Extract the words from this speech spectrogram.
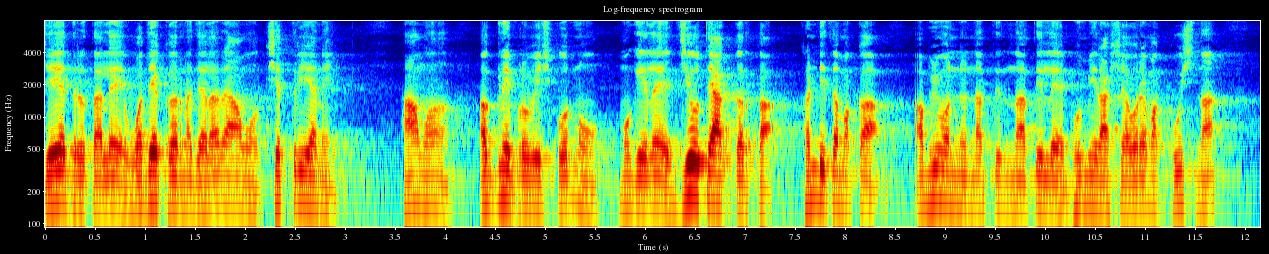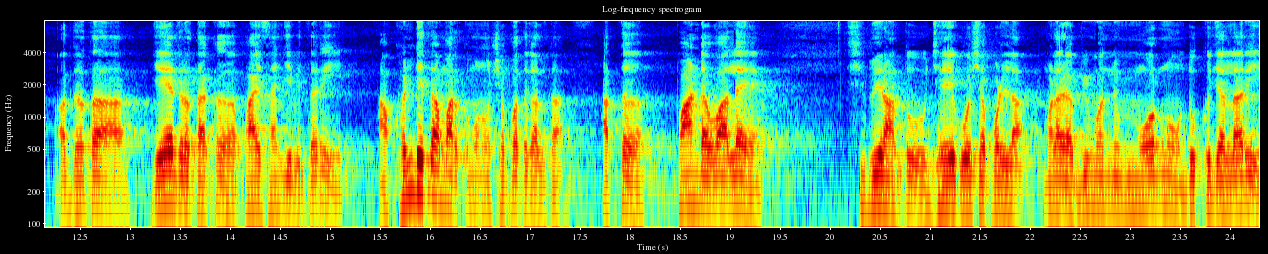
जयद्रताले वधे करना जाल्यार हांव क्षत्रीय न्हय हांव अग्नी प्रवेश करून मुगेले जीव त्याग करता खंडीत म्हाका अभिमन्यू नाती नातिल्ले भुमी राशावरे म्हाका खूश ना द्रता जयद्रताक पाय सांजे भितरी हांव खंडीत मारता म्हणून शपत घालता आतां पांडवाले शिबिरांत जयघोश पडला म्हळ्यार अभिमन्यू मोर्नू दुख्ख जाल्लारी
